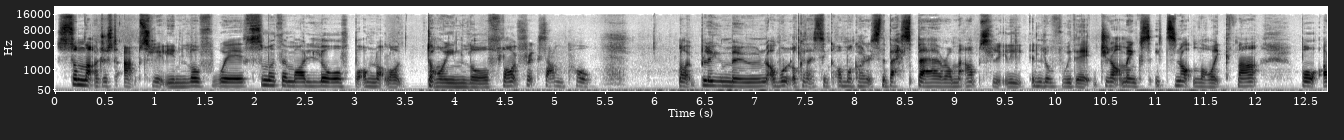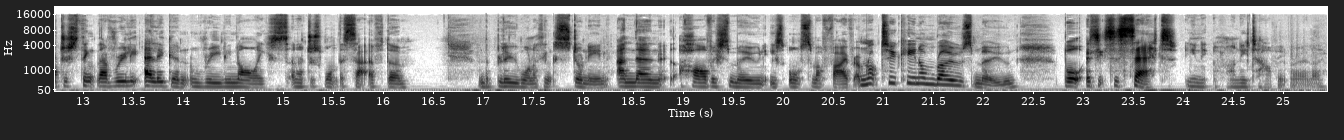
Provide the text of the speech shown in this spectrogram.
Some that I'm just absolutely in love with. Some of them I love, but I'm not like dying love. Like for example, like Blue Moon, I wouldn't look at that and think, oh my god, it's the best bear. I'm absolutely in love with it. Do you know what I mean? Cause it's not like that. But I just think they're really elegant and really nice, and I just want the set of them. And the blue one I think is stunning. And then Harvest Moon is also my favourite. I'm not too keen on Rose Moon, but as it's a set, you need, oh, I need to have it really.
